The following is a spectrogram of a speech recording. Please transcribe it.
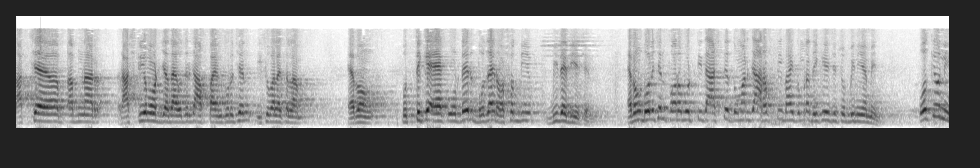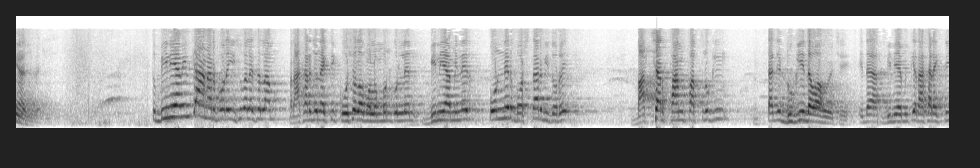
বাচ্চা, আপনার রাষ্ট্রীয় মর্যাদায় ওদেরকে আপ্যায়ন করেছেন ইসুফ আলাইসাল্লাম এবং প্রত্যেকে এক ওটের বোঝায় রসদ দিয়ে বিদায় দিয়েছেন এবং বলেছেন, পরবর্তীতে আসতে তোমার যে আরবটি ভাই তোমরা দেখে এসেছ বিনিয়ামিন, ওকেও নিয়ে আসবে। তো বিনিয়ামিনকে আনার পরে ইসুফ আলাইসাল্লাম রাখার জন্য একটি কৌশল অবলম্বন করলেন। বিনিয়ামিনের পণ্যের বস্তার ভিতরে বাচ্চার ফান পাত্র কি তাকে ঢুকিয়ে দেওয়া হয়েছে। এটা বিনিয়ামিনকে রাখার একটি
